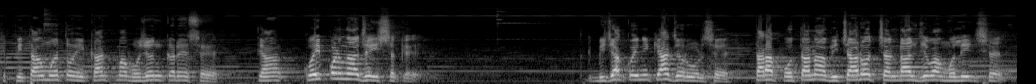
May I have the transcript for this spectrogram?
કે પિતામહ તો એકાંતમાં ભોજન કરે છે, ત્યાં કોઈ પણ ના જઈ શકે. બીજા કોઈની ક્યાં જરૂર છે? તારા પોતાના વિચારો ચંડાલ જેવા મલિન છે.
